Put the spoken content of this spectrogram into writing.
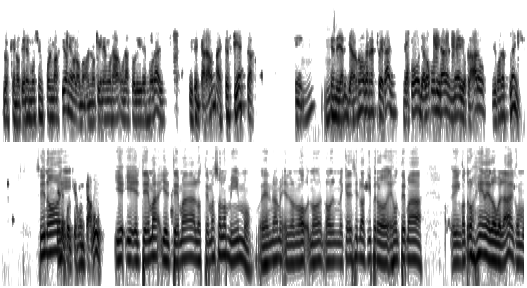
los que no tienen mucha información y a lo mejor no tienen una, una solidez moral, dicen, caramba, esto es fiesta. Sí. Ya, ya, lo tengo que respetar. Ya puedo, ya lo puedo mirar en medio, claro. You're gonna flinch. Sí, no. Porque es un tabú. Y, y, el tema, y el tema, los temas son los mismos. no, no, no, hay que decirlo aquí, pero es un tema en otro género, ¿verdad? Como,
